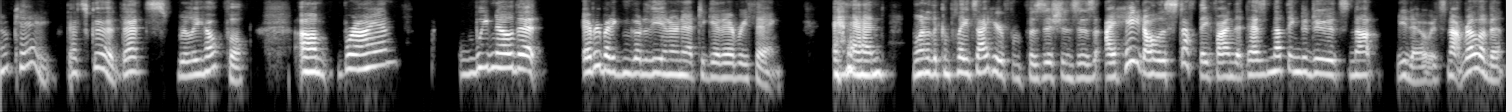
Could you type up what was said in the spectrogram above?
Okay, that's good. That's really helpful. Um, Brian, we know that everybody can go to the internet to get everything. And one of the complaints I hear from physicians is I hate all this stuff they find that has nothing to do, it's not, you know, it's not relevant.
